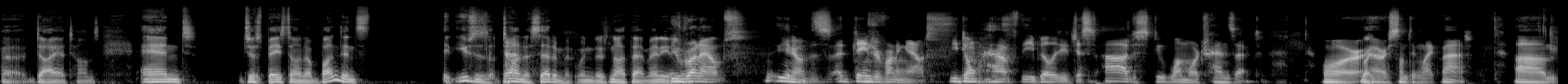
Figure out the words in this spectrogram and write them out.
uh, diatoms. And just based on abundance, it uses a ton Yeah. of sediment when there's not that many of You run out, you know, there's a danger of running out. You don't have the ability to just, ah, just do one more transect or, Right. or something like that. Um,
